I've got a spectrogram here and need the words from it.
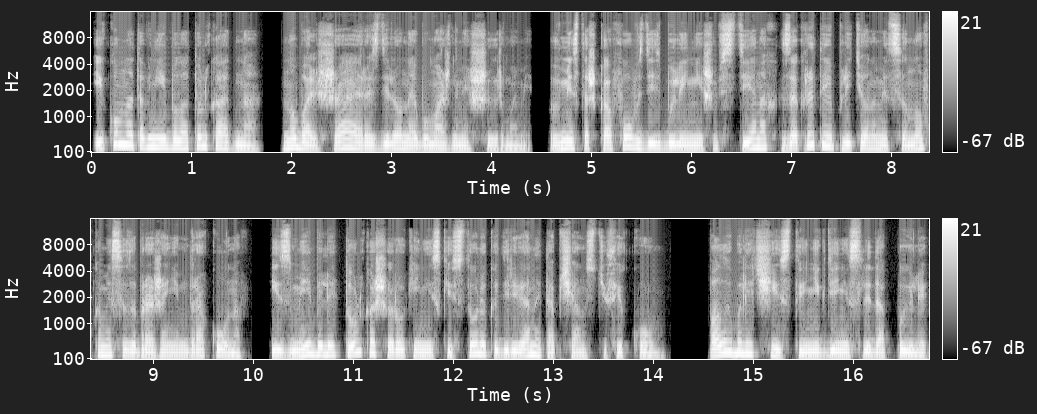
И комната в ней была только одна, но большая, разделенная бумажными ширмами. Вместо шкафов здесь были ниши в стенах, закрытые плетеными циновками с изображением драконов. Из мебели только широкий низкий столик и деревянный топчан с тюфяком. Полы были чистые, нигде не следа пыли.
